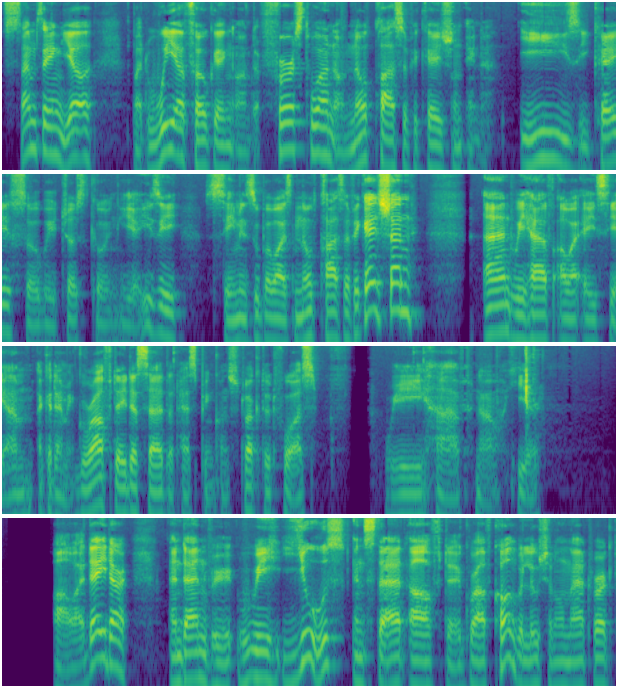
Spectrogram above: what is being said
something, yeah, but we are focusing on the first one, on node classification in an easy case. So we're just going here easy, semi-supervised node classification. And we have our ACM academic graph dataset that has been constructed for us. We have now here our data, and then we, we use, instead of the graph convolutional network,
